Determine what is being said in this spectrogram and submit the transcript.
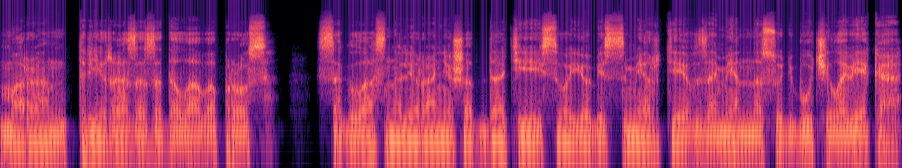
Маран три раза задала вопрос, согласна ли Раниш отдать ей свое бессмертие взамен на судьбу человека.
